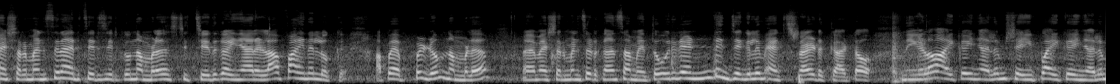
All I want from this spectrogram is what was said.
മെഷർമെന്റ്സിനനുസരിച്ചിരിക്കും നമ്മൾ സ്റ്റിച്ച് ചെയ്ത് കഴിഞ്ഞാലുള്ള ഫൈനൽ ലുക്ക് അപ്പോൾ എപ്പോഴും നമ്മൾ മെഷർമെന്റ്സ് എടുക്കാൻ സമയത്ത് ഒരു രണ്ട് ഇഞ്ചെങ്കിലും എക്സ്ട്രാ എടുക്കുക കേട്ടോ നീളം ആയിക്കഴിഞ്ഞാലും ഷേപ്പ് ആയിക്കഴിഞ്ഞാലും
